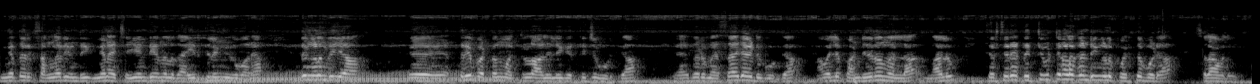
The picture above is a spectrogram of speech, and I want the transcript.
ഇങ്ങനത്തെ ഒരു സംഗതി ഉണ്ട്. ഇങ്ങനെ ചെയ്യേണ്ടി എന്നുള്ള ധൈര്യത്തിൽ നിങ്ങൾക്ക് പറയാം. ഇത് നിങ്ങൾ എന്ത് ചെയ്യുക എത്രയും പെട്ടെന്ന് മറ്റുള്ള ആളിലേക്ക് എത്തിച്ചു കൊടുക്കുക. ഏതൊരു മെസ്സേജ് ആയിട്ട് കൊടുക്കുക. ഞാൻ വലിയ പണ്ഡിതനൊന്നുമല്ല. എന്നാലും ചെറിയ ചെറിയ തെറ്റുകുറ്റങ്ങളൊക്കെ ഉണ്ട് നിങ്ങൾ പൊരുത്തപ്പെടുക. അസ്സാം അലൈക്കും.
